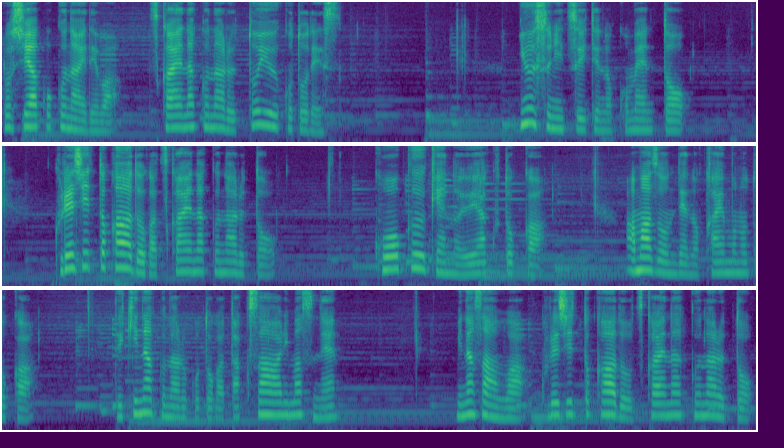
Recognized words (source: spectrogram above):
ロシア国内では使えなくなるということです。ニュースについてのコメント。クレジットカードが使えなくなると、航空券の予約とか、アマゾンでの買い物とか、できなくなることがたくさんありますね。皆さんはクレジットカードを使えなくなると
